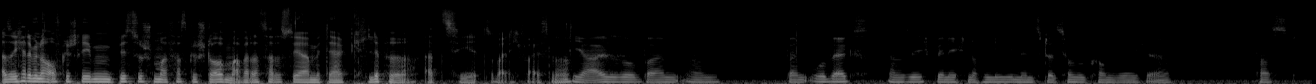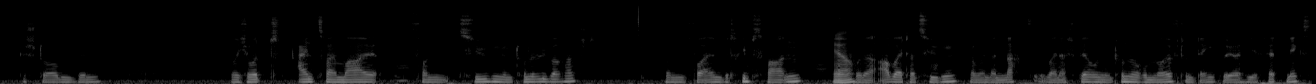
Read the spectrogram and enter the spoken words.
also ich hatte mir noch aufgeschrieben, bist du schon mal fast gestorben, aber das hattest du ja mit der Klippe erzählt, soweit ich weiß, ne? Ja, also beim, ähm, beim Urbex an sich bin ich noch nie in eine Situation gekommen, wo ich äh, fast gestorben bin. Also ich wurde ein, zwei Mal von Zügen im Tunnel überrascht. Von vor allem Betriebsfahrten Ja. oder Arbeiterzügen, wenn man dann nachts bei einer Sperrung im Tunnel rumläuft und denkt, so ja, hier fährt nix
